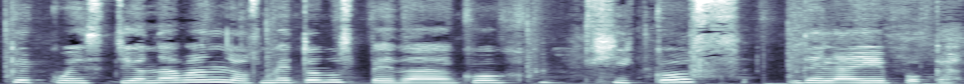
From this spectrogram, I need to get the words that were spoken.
que cuestionaban los métodos pedagógicos de la época.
